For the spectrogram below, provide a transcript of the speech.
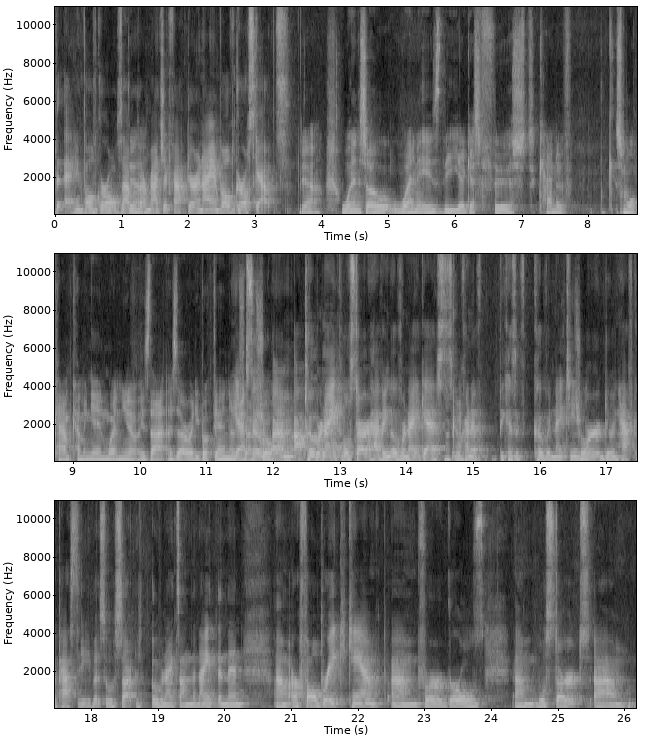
th- i involved girls that was our magic factor and i involved girl scouts Yeah. When so when is the I guess first kind of small camp coming in? When you know is that is that already booked in? I'm yeah su- so sure. um, october 9th we'll start having overnight guests Okay. we're kind of because of covid-19 Sure. we're doing half capacity but so we'll start overnights on the 9th and then um, our fall break camp um, for girls um, will start um,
